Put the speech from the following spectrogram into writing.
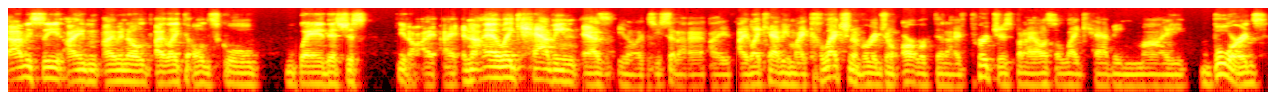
obviously I'm I'm an old I like the old school way. That's just you know I, I and I like having as you know as you said I, I, I like having my collection of original artwork that I've purchased, but I also like having my boards.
